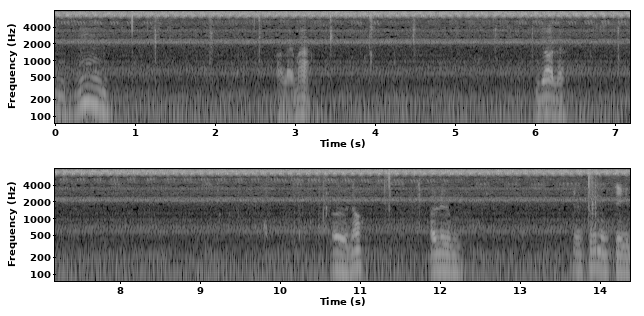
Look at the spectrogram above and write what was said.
อื้อหืออร่อยมาก ยอดเลย ออเนาะเราลืมลืมซื้อนมจีน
